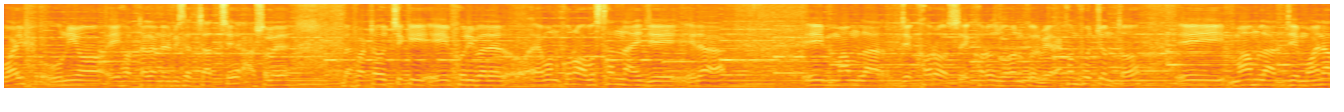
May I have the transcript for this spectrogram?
ওয়াইফ উনিও এই হত্যাকাণ্ডের বিচার চাচ্ছে। আসলে ব্যাপারটা হচ্ছে কি এই পরিবারের এমন কোনো অবস্থান নাই যে এরা এই মামলার যে খরচ, এই খরচ বহন করবে। এখন পর্যন্ত এই মামলার যে ময়না,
